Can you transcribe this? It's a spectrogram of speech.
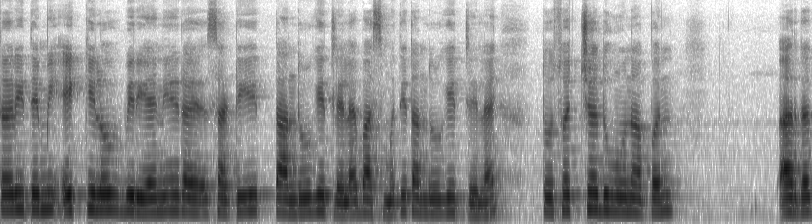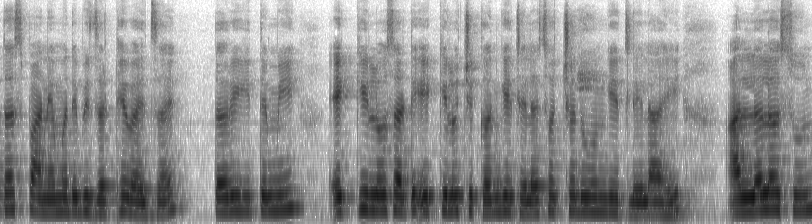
तर इथे मी एक किलो बिर्याणी र साठी तांदूळ घेतलेला आहे बासमती तांदूळ घेतलेला आहे. तो स्वच्छ धुवून आपण अर्धा तास पाण्यामध्ये भिजत ठेवायचा आहे. तर इथे मी एक किलोसाठी एक किलो चिकन घेतलेलं आहे स्वच्छ धुवून घेतलेलं आहे. आलं लसूण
